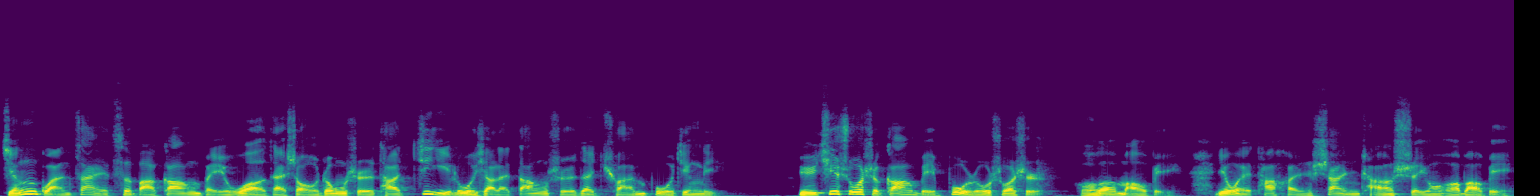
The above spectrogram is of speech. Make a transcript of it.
尽管再次把冈北握在手中时，他记录下来当时的全部经历。与其说是钢笔，不如说是鹅毛笔，因为他很擅长使用鹅毛笔。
